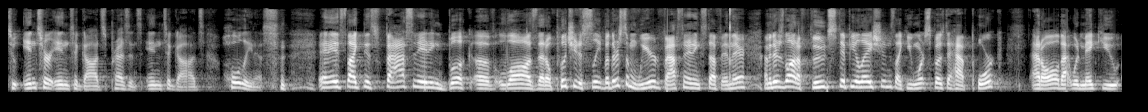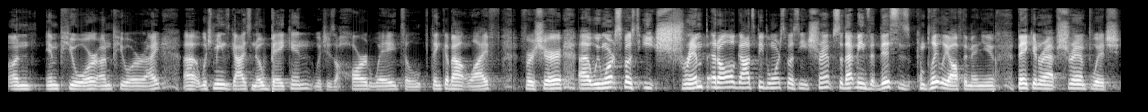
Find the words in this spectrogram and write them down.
to enter into God's presence, into God's holiness. And it's like this fascinating book of laws that'll put you to sleep, but there's some weird, fascinating stuff in there. I mean, there's a lot of food stipulations, like you weren't supposed to have pork at all. That would make you un- impure, unpure, right? Uh, which means, guys, no bacon, which is a hard way to think about life for sure. Uh, we weren't supposed to eat shrimp at all. God's people weren't supposed to eat shrimp. So that means that this is completely off the menu. Bacon wrapped shrimp, which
